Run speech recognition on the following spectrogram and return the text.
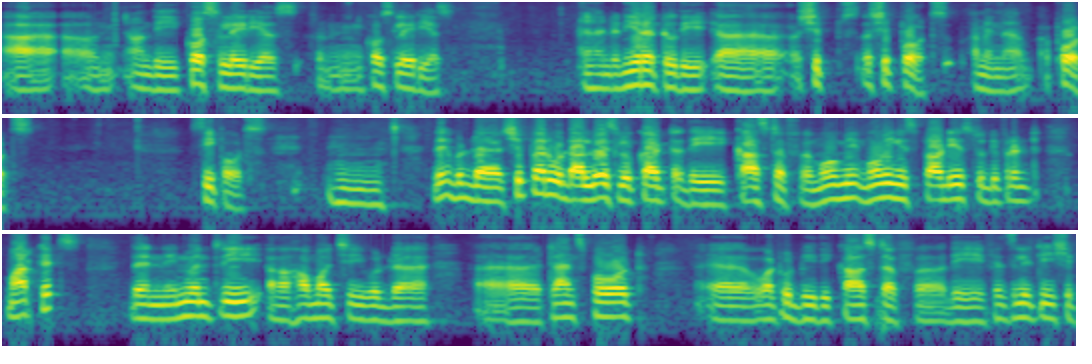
uh, on, on, the coastal areas um, coastal areas and nearer to the uh, ships ship ports I mean uh, ports seaports. Mm. Would, uh, shipper would always look at the cost of uh, moving, moving his produce to different markets, then inventory, uh, how much he would uh, uh, transport, uh, what would be the cost of the facility ship,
